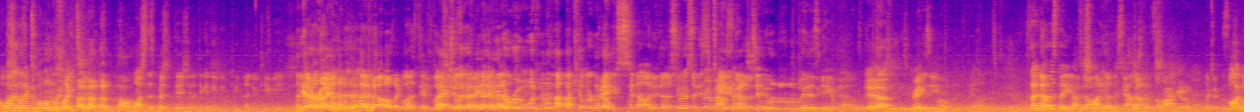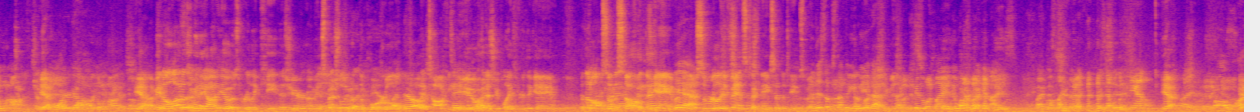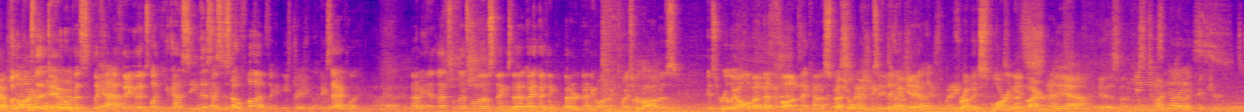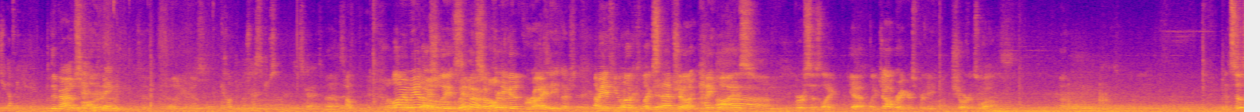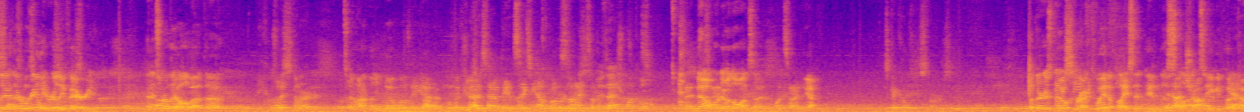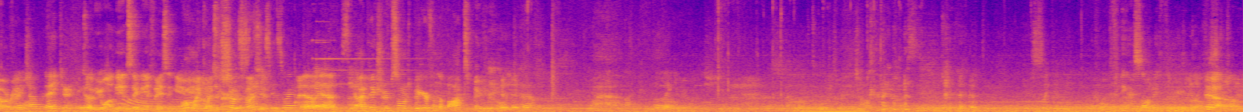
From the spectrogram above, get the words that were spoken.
I want it like glowing the light too. Oh, watching this presentation, I think I need a new, t- a new TV. Yeah, right? I know, I was like, well, this thing's Actually, I need, I need a room with a killer base. No, I need a Stress I and need a surround Reptilian sound too. to play this game now. Yeah. It's crazy. Because I noticed the, uh, the audio and the sound, it's a lot. Like, there's a lot going on. Yeah. A lot going on. Yeah, I mean, a lot of, I mean, the audio is really key this year. I mean, especially with the portal and talking to you as you play through the game. But then also the stuff in the game. I mean, Yeah. there's some really advanced techniques that the team's been. And there's some stuff that you uh, need that, that kids will play, they won't recognize by just like, like, for example, the piano. Yeah. Right? Oh, yeah, but the ones that do, that's the kind of thing that it's like, you gotta see this. This is so fun. It's like an Easter egg. Exactly. And I mean, that's that's one of those things that I, I think better than anyone. I mean, Toys for Bob is is really all about that fun, that kind of special whimsy that you get from exploring the environment. Yeah. Yes. He's tiny on that picture. The value Well, I mean, we have actually we have a, a pretty good variety. I mean, if you look like snapshot height wise versus like yeah, like Jawbreaker's pretty short as well. And so they're, they're really really varied, and it's really all about the. What's going on? You know, will the, uh, will the traps have the insignia on both sides? Is that one cool? Is that- No, we're doing the one side. One side? Yeah. This guy comes with stars. But there is no correct way to place it in the In a slot, so chopper? you can put it however you want. Thank you. So if you want the insignia facing you, Oh my you god, can they're turn so it. tiny. I know, yeah. I pictured him so much bigger from the box picture. Holy cow. Wow. Thank you very much. It's like the cool thing I saw in three. Yeah.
